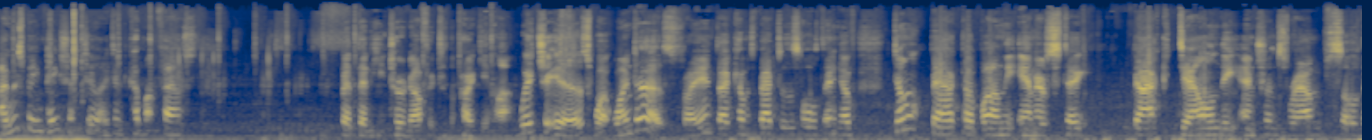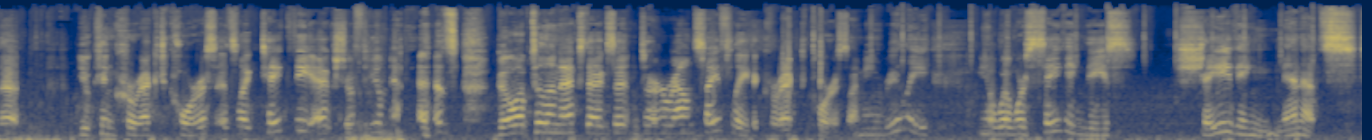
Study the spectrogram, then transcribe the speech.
I was being patient too. I didn't come up fast but then he turned off into the parking lot, which is what one does, right? That comes back to this whole thing of don't back up on the interstate, back down the entrance ramp so that you can correct course. It's like take the extra few minutes, go up to the next exit, and turn around safely to correct course. I mean, really, you know, when we're saving these shaving minutes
